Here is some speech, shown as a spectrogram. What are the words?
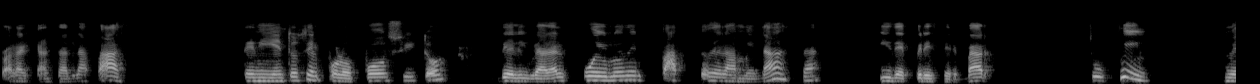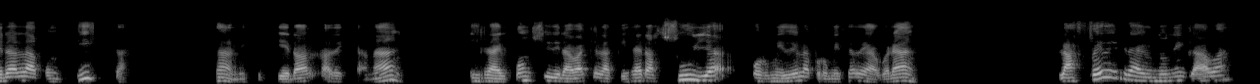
para alcanzar la paz. Tenía entonces el propósito de librar al pueblo del pacto de la amenaza y de preservar su fin. No era la conquista, ni siquiera la de Canaán. Israel consideraba que la tierra era suya por medio de la promesa de Abraham. La fe de Israel no negaba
